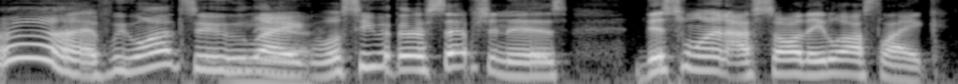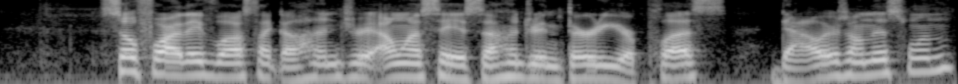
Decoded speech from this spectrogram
huh, if we want to, like, we'll see what the reception is. This one, I saw they lost like, so far they've lost like a hundred. I want to say it's 130 or plus dollars on this one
